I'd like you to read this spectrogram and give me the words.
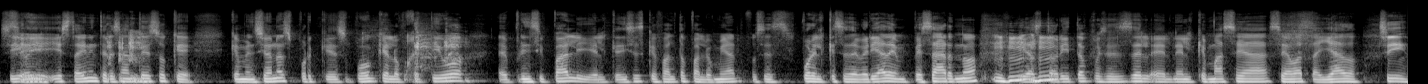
Sí, y está bien interesante eso que, que, mencionas, porque supongo que el objetivo eh, principal y el que dices que falta palomear, pues es por el que se debería de empezar, ¿no? y hasta ahorita, pues es el, en el que más se ha, se ha batallado. Sí,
